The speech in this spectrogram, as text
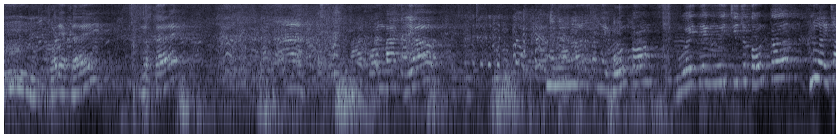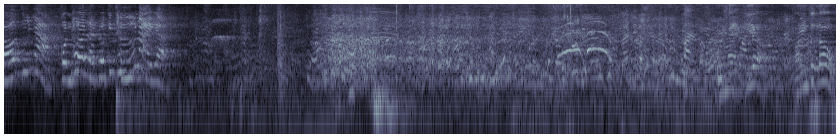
Ừ, chó đẹp đấy. Được đấy. À, Ba con ba ta ngày bốn con. Nuôi thêm nuôi chi cho tốn cơ. Nuôi chó giữ nhà còn hơn là nuôi cái thứ này à kia Bắn từ đâu?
